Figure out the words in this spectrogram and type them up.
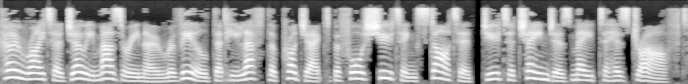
co-writer Joey Mazzarino revealed that he left the project before shooting started, due to changes made to his draft.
